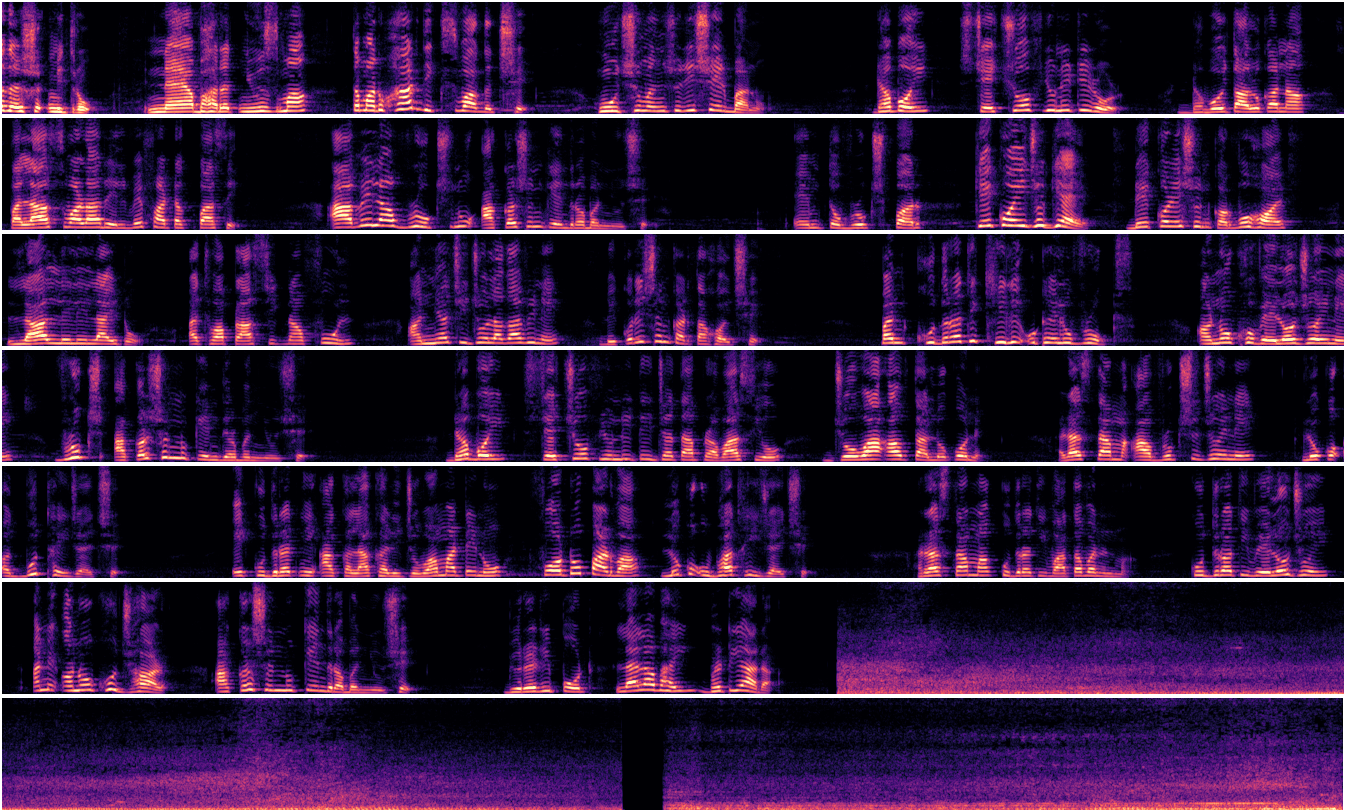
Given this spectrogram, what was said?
નમસ્કાર દર્શક મિત્રો, નયા ભારત ન્યૂઝમાં તમારું હાર્દિક સ્વાગત છે. હું છું Manjuri Sherbanu. Dabhoi statue of unity road Dabhoi તાલુકાના પલાસવાડા રેલવે ફાટક પાસે આવેલા વૃક્ષનું આકર્ષણ કેન્દ્ર બન્યું છે. એમ તો વૃક્ષ પર કે કોઈ જગ્યાએ ડેકોરેશન કરવું હોય, લાલ લીલી લાઇટો અથવા પ્લાસ્ટિકના ફૂલ, અન્ય ચીજો લગાવીને ડેકોરેશન કરતા હોય છે. પણ કુદરતી ખીલી ઉઠેલું વૃક્ષ અનોખો વેલો જોઈને વૃક્ષ આકર્ષણનું કેન્દ્ર બન્યું છે. ઢબોઈ સ્ટેચ્યુ ઓફ યુનિટી જતા પ્રવાસીઓ જોવા આવતા લોકોને રસ્તામાં આ વૃક્ષ જોઈને લોકો અદ્ભુત થઈ જાય છે. એ કુદરતની આ કલાકારી જોવા માટેનો ફોટો પાડવા લોકો ઊભા થઈ જાય છે. રસ્તામાં કુદરતી વાતાવરણમાં કુદરતી વેલો જોઈ અને અનોખું ઝાડ આકર્ષણનું કેન્દ્ર બન્યું છે. Bureau report Lalabhai Bhatiyara.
